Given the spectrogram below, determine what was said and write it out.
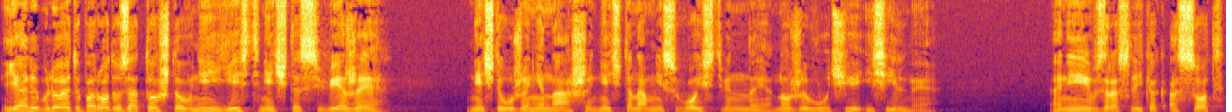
Я люблю эту породу за то, что в ней есть нечто свежее, нечто уже не наше, нечто нам не свойственное, но живучее и сильное. Они взросли, как осот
